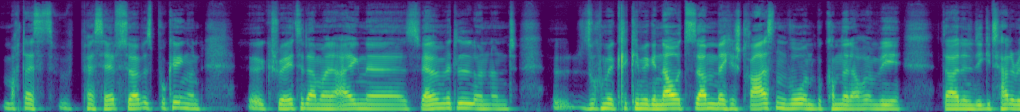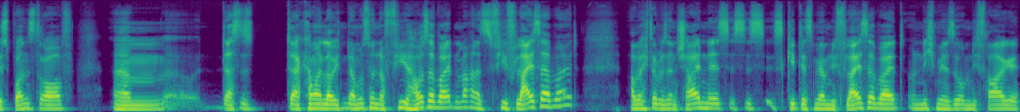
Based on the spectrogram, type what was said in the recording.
mache da jetzt per Self-Service-Booking und äh, create da mein eigenes Werbemittel und, und äh, suche mir, klicke mir genau zusammen, welche Straßen wo und bekomme dann auch irgendwie da eine digitale Response drauf. Ähm, das ist, da kann man, glaube ich, da muss man noch viel Hausarbeiten machen, das ist viel Fleißarbeit. Aber ich glaube, das Entscheidende ist, es, ist, es geht jetzt mehr um die Fleißarbeit und nicht mehr so um die Frage,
